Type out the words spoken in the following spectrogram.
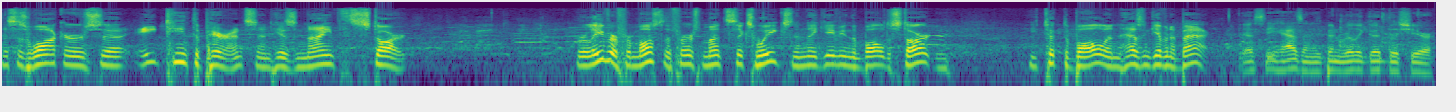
This is Walker's uh, 18th appearance and his ninth start. Reliever for most of the first month, six weeks, and they gave him the ball to start, and he took the ball and hasn't given it back. Yes, he hasn't. He's been really good this year.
